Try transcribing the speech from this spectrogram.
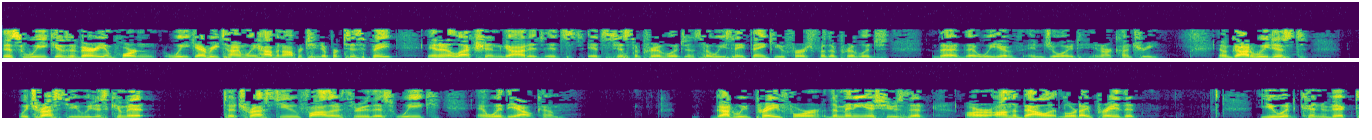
this week is a very important week. Every time we have an opportunity to participate in an election, God, it's it's it's just a privilege. And so we say thank you first for the privilege that that we have enjoyed in our country. And God, we just we trust you. We just commit to trust you, Father, through this week and with the outcome. God, we pray for the many issues that are on the ballot. Lord, I pray that you would convict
